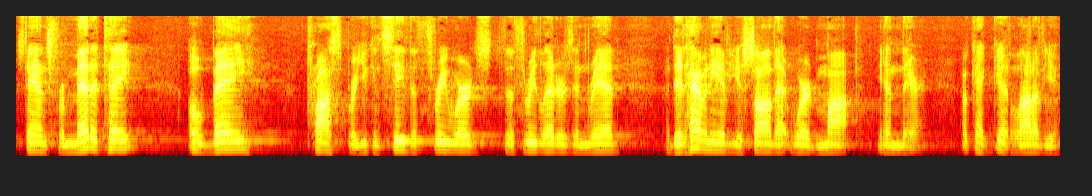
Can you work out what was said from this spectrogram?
stands for meditate, obey, prosper. You can see the three words, the three letters in red. Did how many of you saw that word mop in there? Okay, good. A lot of you,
